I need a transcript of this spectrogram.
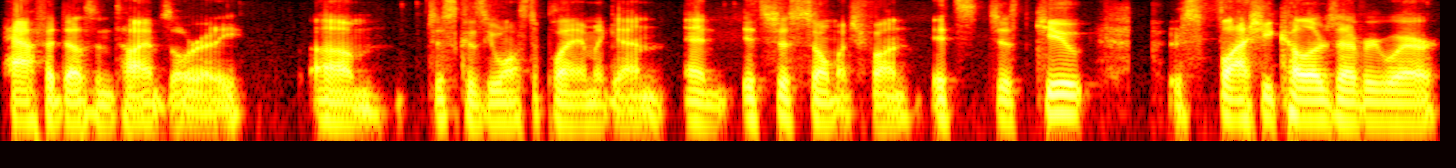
half a dozen times already. Um, just because he wants to play him again. And it's just so much fun. It's just cute. There's flashy colors everywhere.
